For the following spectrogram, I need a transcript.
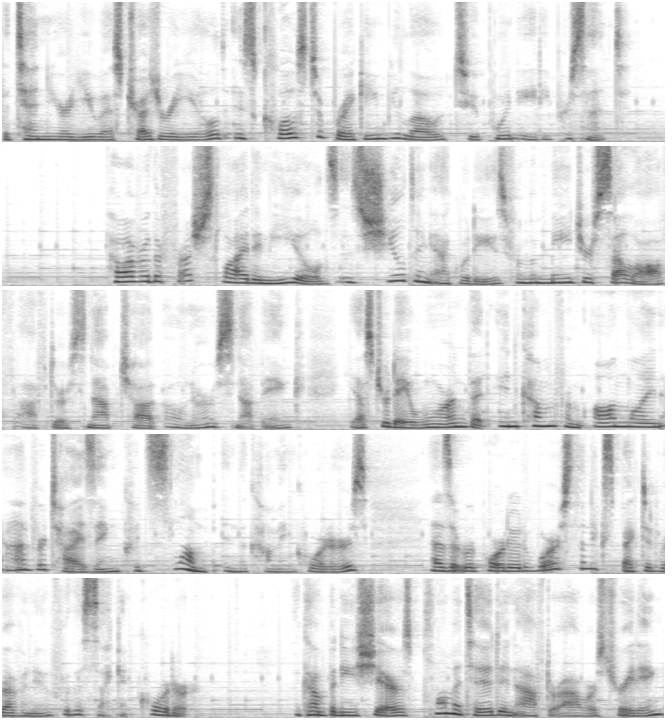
The 10 year U.S. Treasury yield is close to breaking below 2.80%. However, the fresh slide in yields is shielding equities from a major sell off after Snapchat owner Snap Inc. yesterday warned that income from online advertising could slump in the coming quarters, as it reported worse than expected revenue for the second quarter. The company's shares plummeted in after hours trading,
